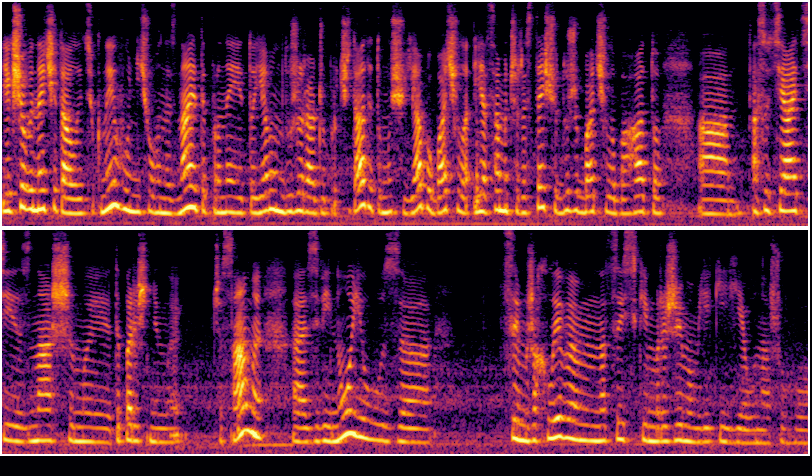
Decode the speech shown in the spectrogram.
Якщо ви не читали цю книгу, нічого не знаєте про неї, то я вам дуже раджу прочитати, тому що я побачила, я саме через те, що дуже бачила багато асоціацій з нашими теперішніми часами, з війною, з цим жахливим нацистським режимом, який є у нашого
